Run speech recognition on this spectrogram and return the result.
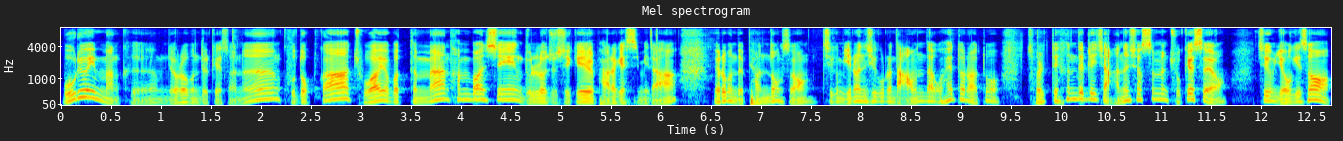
무료인 만큼 여러분들께서는 구독과 좋아요 버튼만 한 번씩 눌러주시길 바라겠습니다. 여러분들 변동성 지금 이런 식으로 나온다고 하더라도 절대 흔들리지 않으셨으면 좋겠어요. 지금 여기서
